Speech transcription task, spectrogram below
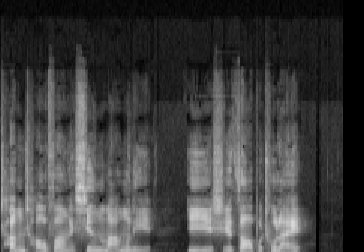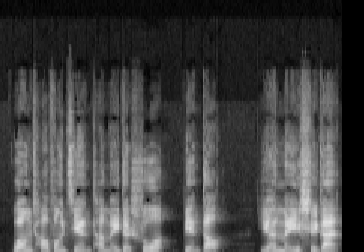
程朝凤心忙里一时造不出来。汪朝凤见他没得说，便道：“原没事干，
